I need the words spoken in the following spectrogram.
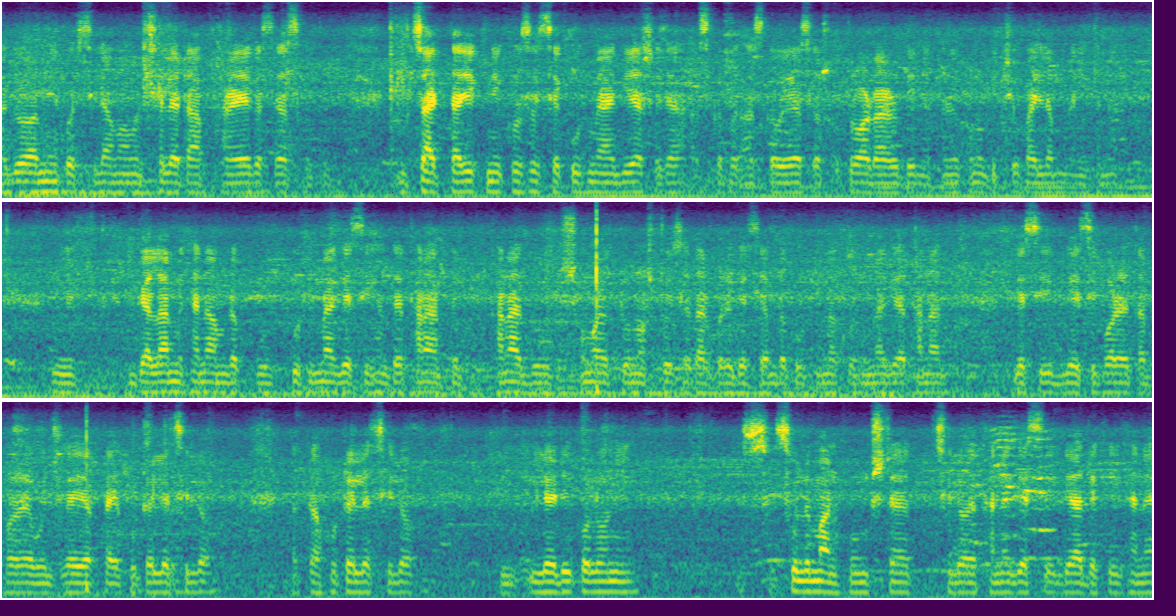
আগেও আমি করছিলাম আমার ছেলেটা হারিয়ে গেছে আজকে চার তারিখ নিখোঁজ হয়েছে কুটমে গিয়া সেটা আজকে আজকে হয়ে আছে সতেরো আঠারো দিন, এখানে কোনো কিছু পাইলাম না এখানে। গেলাম এখানে, আমরা কুহিমা গেছি এখান থেকে থানাতে থানা দূর সময় একটু নষ্ট হয়েছে তারপরে গেছি আমরা কুহিমা কুহিমা গিয়া থানা গেছি গেছি পরে তারপরে জায়গায় একটা হোটেলে ছিল। একটা হোটেলে ছিল, লেডি কলোনি, সুলেমান হোমস্টে ছিল, এখানে গেছি, গিয়া দেখি এখানে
